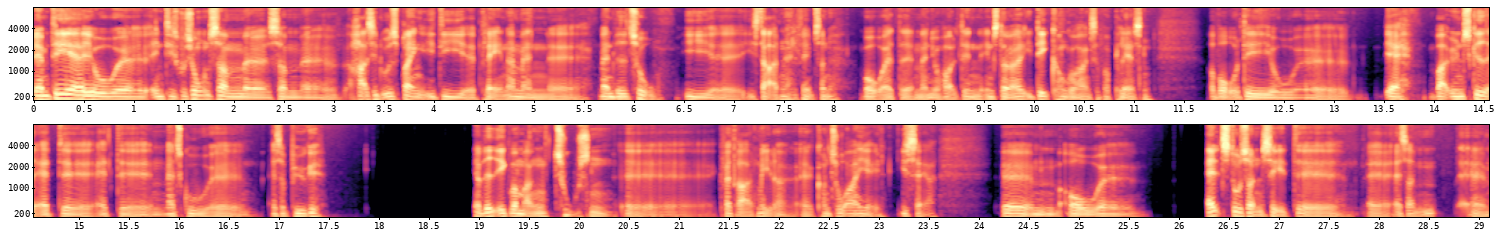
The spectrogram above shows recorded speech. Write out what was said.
Jamen, det er jo øh, en diskussion, som, øh, som øh, har sit udspring i de øh, planer, man, øh, man vedtog i, øh, i starten af 90'erne, hvor at, øh, man jo holdt en, en større idékonkurrence på pladsen, og hvor det jo øh, ja, var ønsket, at, øh, at øh, man skulle øh, altså bygge, jeg ved ikke hvor mange tusind øh, kvadratmeter øh, kontorareal især. Øhm, og øh, alt stod sådan set, øh, øh, altså... Øh,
